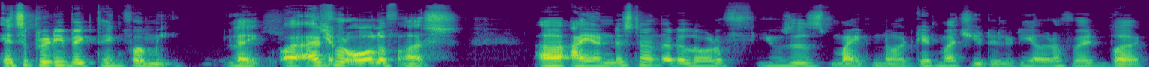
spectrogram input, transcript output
it's a pretty big thing for me, like and Yep. for all of us. Uh, I understand that a lot of users might not get much utility out of it, but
